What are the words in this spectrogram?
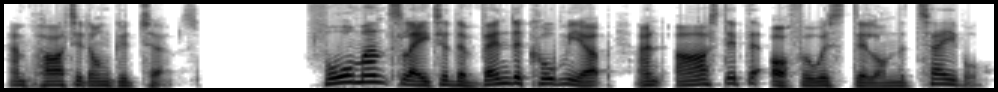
and parted on good terms. Four months later, the vendor called me up and asked if the offer was still on the table.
